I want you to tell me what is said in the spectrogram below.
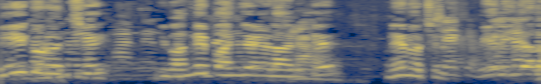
మీ గురించి ఇవన్నీ పనిచేయడానికి నేను వచ్చిన. మీరు ఇవాళ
